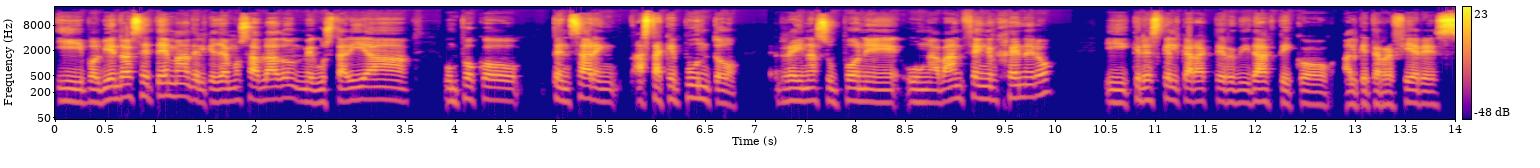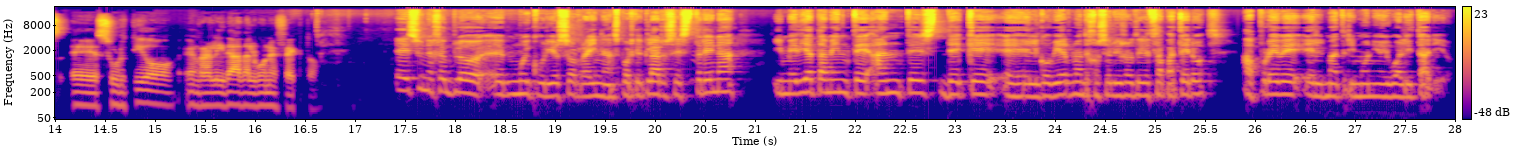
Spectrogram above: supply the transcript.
Y volviendo a ese tema del que ya hemos hablado, me gustaría un poco pensar en hasta qué punto Reina supone un avance en el género y crees que el carácter didáctico al que te refieres eh, surtió en realidad algún efecto. Es un ejemplo eh, muy curioso, Reinas, porque claro, se estrena inmediatamente antes de que eh, el gobierno de José Luis Rodríguez Zapatero apruebe el matrimonio igualitario.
